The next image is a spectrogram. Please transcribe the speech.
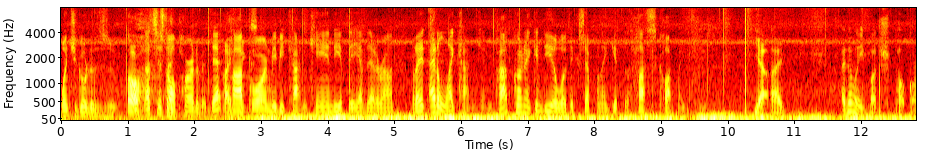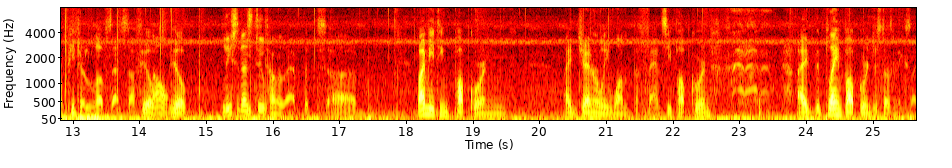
once you go to the zoo. Oh, that's just I- all part of it. That I popcorn, so. maybe cotton candy if they have that around. But I, I don't like cotton candy. Popcorn I can deal with, except when I get the husk caught in my teeth. Yeah, I I don't eat much popcorn. Peter loves that stuff. He'll Oh. he'll Lisa does eat too. a ton of that. But um, if I'm eating popcorn, I generally want the fancy popcorn. I the plain popcorn just doesn't excite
